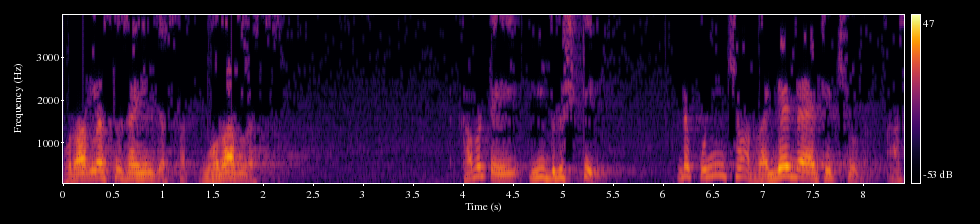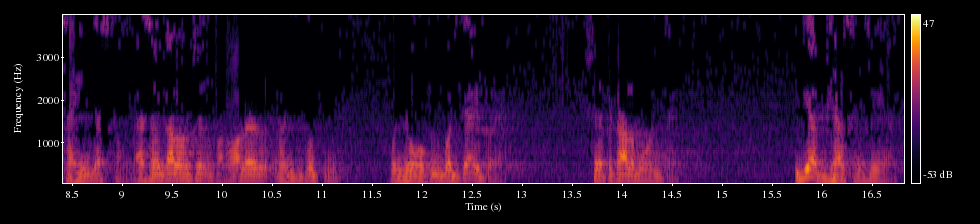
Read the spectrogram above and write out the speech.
మొరార్లెస్ సహించేస్తారు. మొరార్లెస్ కాబట్టి ఈ దృష్టి అంటే కొంచెం రగెడ్ యాటిట్యూడ్ ఆ సహించేస్తాం. వేసవికాలం వచ్చింది పర్వాలేదు నడిచిపోతుంది. కొంచెం ఓపిక పడితే అయిపోయాయి శీతకాలము అంతే ఇది అభ్యాసం చేయాలి.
